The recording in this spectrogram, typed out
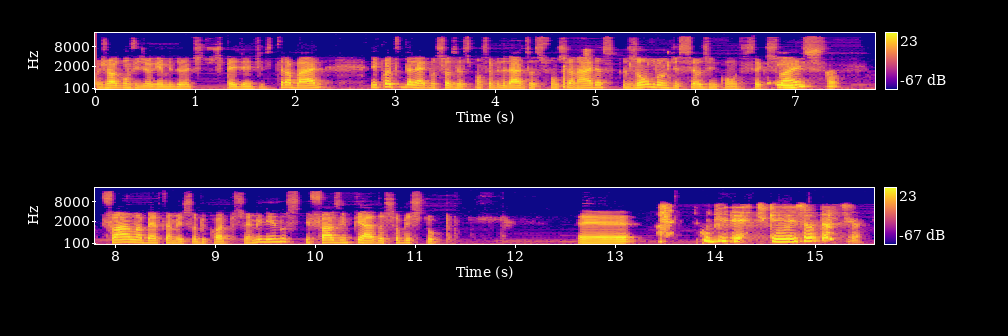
jogam videogame durante o expediente de trabalho, enquanto delegam suas responsabilidades às funcionárias, zombam de seus encontros sexuais, Isso. Falam abertamente sobre corpos femininos e fazem piadas sobre estupro. É, que isso? Eu assim, ó.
